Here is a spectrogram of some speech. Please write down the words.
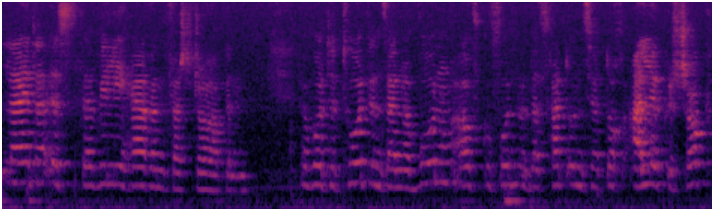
Leider ist der Willi Herren verstorben. Er wurde tot in seiner Wohnung aufgefunden und das hat uns ja doch alle geschockt,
